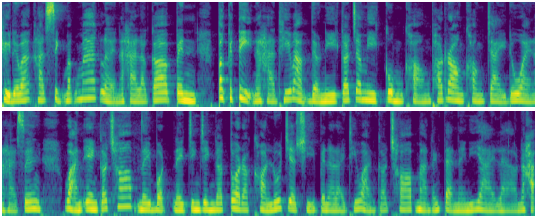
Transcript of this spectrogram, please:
ถือได้ว่าคลาสสิกมาก ๆ เลยนะคะ แล้วก็เป็นปกตินะคะที่แบบเดี๋ยวนี้ก็จะมีกลุ่มของพระรองของใจด้วยนะคะ ซึ่งหวานเองก็ชอบในบทในจริงๆแล้วตัวละครลู่เจียฉีเป็นอะไรที่หวานก็ชอบมาตั้งแต่ในนิยายแล้วนะคะ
